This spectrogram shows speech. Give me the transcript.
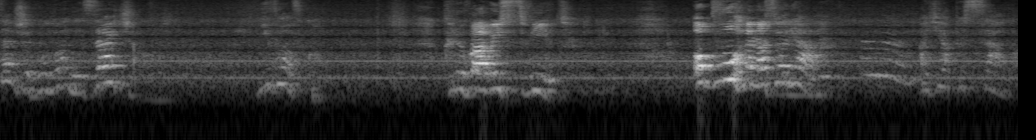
Це вже було ні зайчиком, ні вовком. Кривавий світ, обвуглена зоря. А я писала,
